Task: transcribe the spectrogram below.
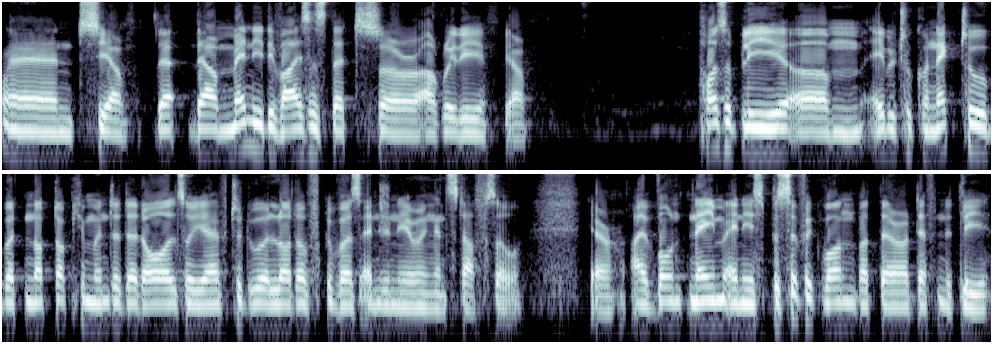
and yeah, there, there are many devices that uh, are really yeah possibly um, able to connect to, but not documented at all. So you have to do a lot of reverse engineering and stuff. So yeah, I won't name any specific one, but there are definitely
